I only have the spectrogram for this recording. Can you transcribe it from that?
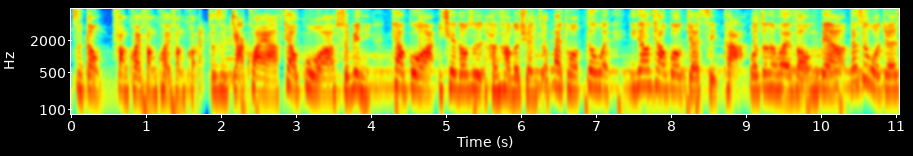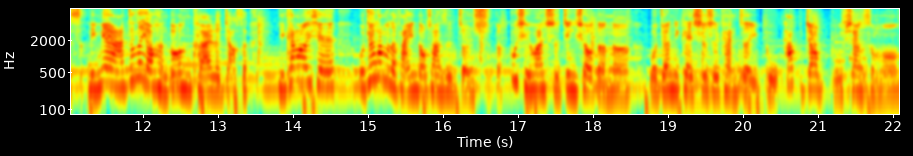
自动放快放快放快，就是加快啊，跳过啊，随便你跳。跳过啊，一切都是很好的选择。拜托各位一定要跳过 Jessica，我真的会疯掉。但是我觉得是里面啊，真的有很多很可爱的角色。你看到一些，我觉得他们的反应都算是真实的。不喜欢石敬秀的呢，我觉得你可以试试看这一部，它比较不像什么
